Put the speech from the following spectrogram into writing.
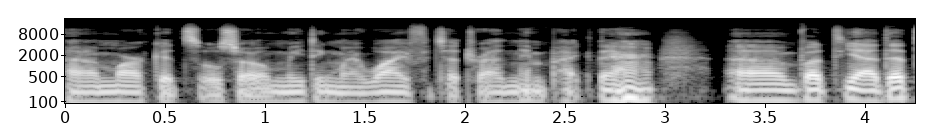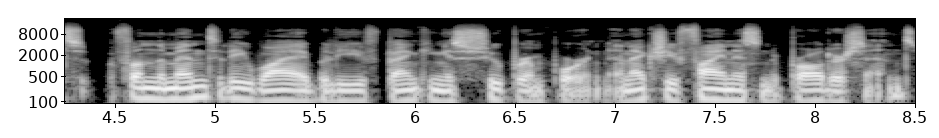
uh, markets, also meeting my wife, etc., had an impact there. Uh, but yeah, that's fundamentally why I believe banking is super important, and actually finance in the broader sense.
